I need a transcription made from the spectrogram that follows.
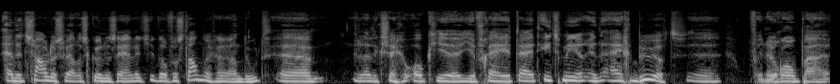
En het zou dus wel eens kunnen zijn dat je er verstandiger aan doet. Uh, laat ik zeggen, ook je, je vrije tijd iets meer in de eigen buurt of in Europa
